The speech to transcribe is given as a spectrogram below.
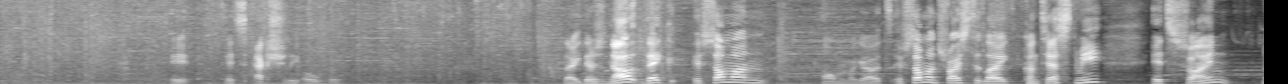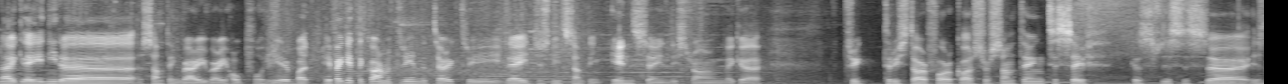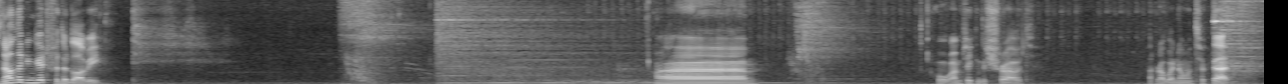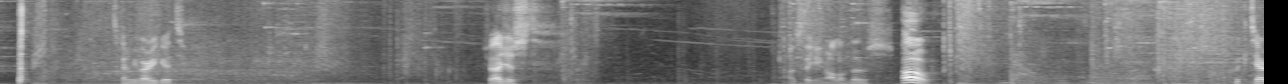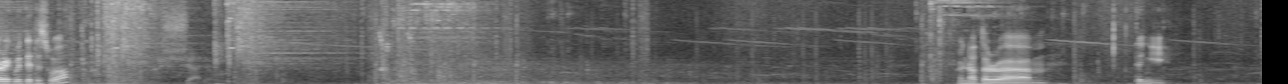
It, it's actually over. Like, there's now, they, if someone, oh my god, if someone tries to, like, contest me, it's fine. Like, they need a, something very, very hopeful here. But if I get the Karma 3 and the Taric 3, they just need something insanely strong. Like a 3, three star forecast or something to save. Because this is, uh, is not looking good for the lobby. Um. Oh, I'm taking the shroud. I don't know why no one took that. It's gonna be very good. Should I just... I was taking all of those. Oh! Quick Taric with it as well? Another um, thingy.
